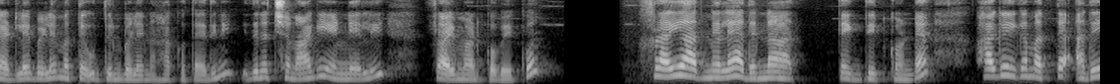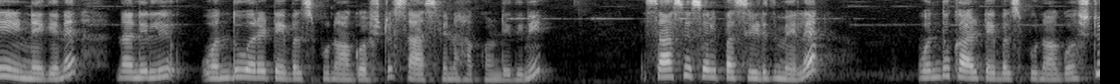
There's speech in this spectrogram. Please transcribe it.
ಕಡಲೆಬೇಳೆ ಮತ್ತು ಉದ್ದಿನಬೇಳೆನ ಹಾಕೋತಾ ಇದ್ದೀನಿ. ಇದನ್ನು ಚೆನ್ನಾಗಿ ಎಣ್ಣೆಯಲ್ಲಿ ಫ್ರೈ ಮಾಡ್ಕೋಬೇಕು. ಫ್ರೈ ಆದಮೇಲೆ ಅದನ್ನು ತೆಗೆದಿಟ್ಕೊಂಡೆ. ಹಾಗೆ ಈಗ ಮತ್ತೆ ಅದೇ ಎಣ್ಣೆಗೆ ನಾನಿಲ್ಲಿ ಒಂದೂವರೆ ಟೇಬಲ್ ಸ್ಪೂನ್ ಆಗುವಷ್ಟು ಸಾಸಿವೆನ ಹಾಕ್ಕೊಂಡಿದ್ದೀನಿ ಸಾಸಿವೆ ಸ್ವಲ್ಪ ಸಿಡಿದ ಮೇಲೆ ಒಂದು ಕಾಲು ಟೇಬಲ್ ಸ್ಪೂನ್ ಆಗುವಷ್ಟು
